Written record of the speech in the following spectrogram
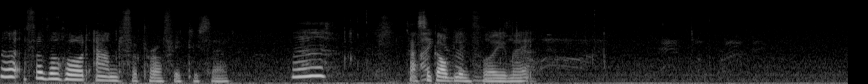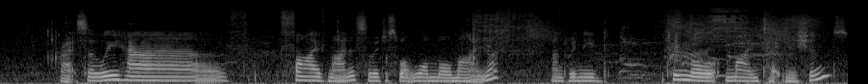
Uh, for the horde and for profit, he said. Uh, that's a goblin for you, mate. Right, so we have five miners, so we just want one more miner. And we need two more mine technicians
